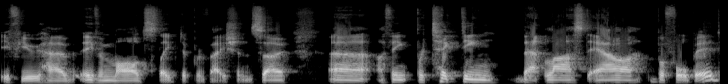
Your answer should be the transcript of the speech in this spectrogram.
if you have even mild sleep deprivation. So uh, I think protecting that last hour before bed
